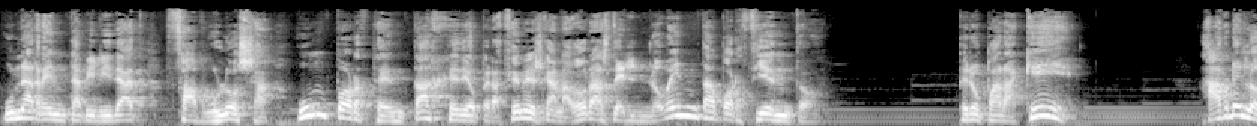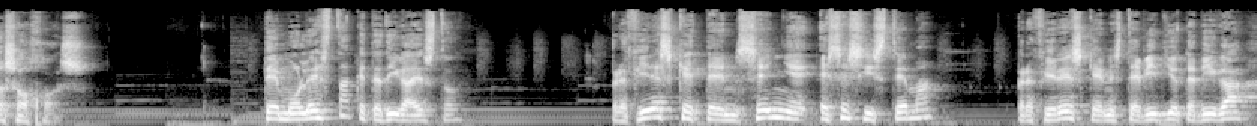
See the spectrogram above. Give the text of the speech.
una rentabilidad fabulosa, un porcentaje de operaciones ganadoras del 90%. ¿Pero para qué? Abre los ojos. ¿Te molesta que te diga esto? ¿Prefieres que te enseñe ese sistema? ¿Prefieres que en este vídeo te diga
